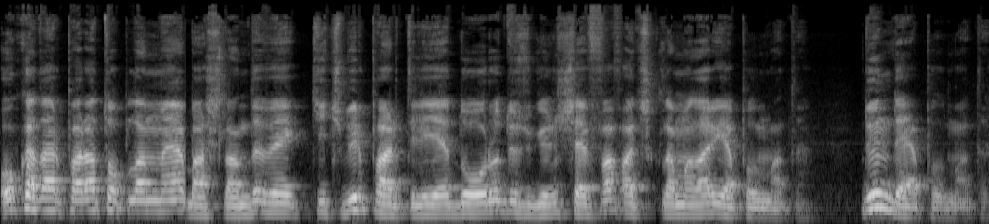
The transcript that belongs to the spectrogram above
o kadar para toplanmaya başlandı ve hiçbir partiliye doğru düzgün şeffaf açıklamalar yapılmadı. Dün de yapılmadı.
